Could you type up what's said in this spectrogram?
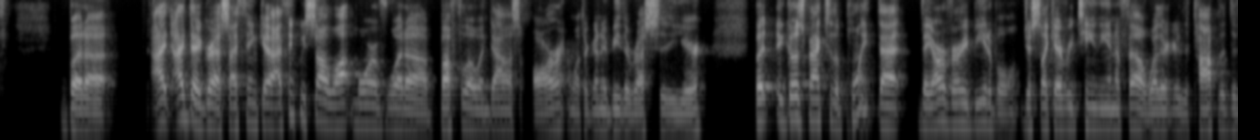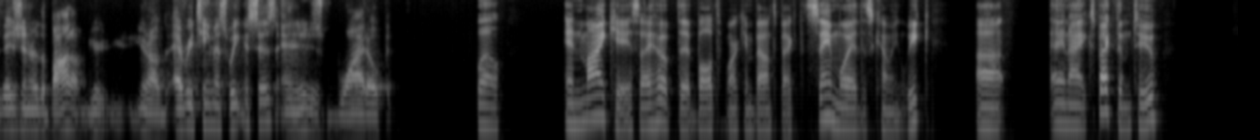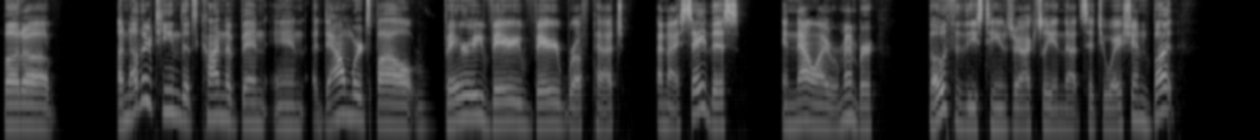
But uh, I, I, digress. I think uh, I think we saw a lot more of what uh, Buffalo and Dallas are and what they're going to be the rest of the year. But it goes back to the point that they are very beatable, just like every team in the NFL, whether you're the top of the division or the bottom. You're, you know, every team has weaknesses, and it is wide open. Well, in my case, I hope that Baltimore can bounce back the same way this coming week, uh, and I expect them to. But uh, another team that's kind of been in a downward spiral, very, very, very rough patch, and I say this, and now I remember, both of these teams are actually in that situation, but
